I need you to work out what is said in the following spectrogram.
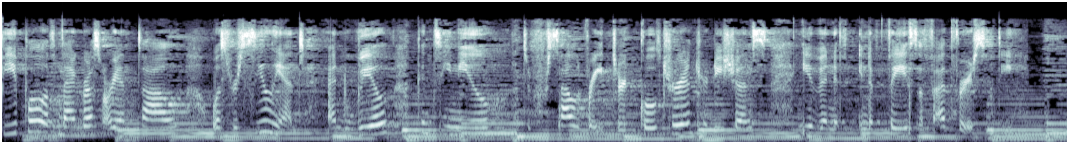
people of Negros Oriental was resilient and will continue to celebrate their culture and traditions even if in the face of adversity.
